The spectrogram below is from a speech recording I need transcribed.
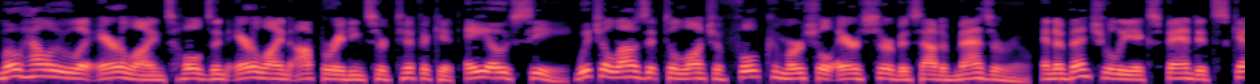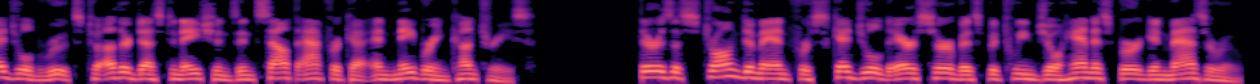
Mohalula Airlines holds an Airline Operating Certificate AOC, which allows it to launch a full commercial air service out of Maseru, and eventually expand its scheduled routes to other destinations in South Africa and neighboring countries. There is a strong demand for scheduled air service between Johannesburg and Maseru,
